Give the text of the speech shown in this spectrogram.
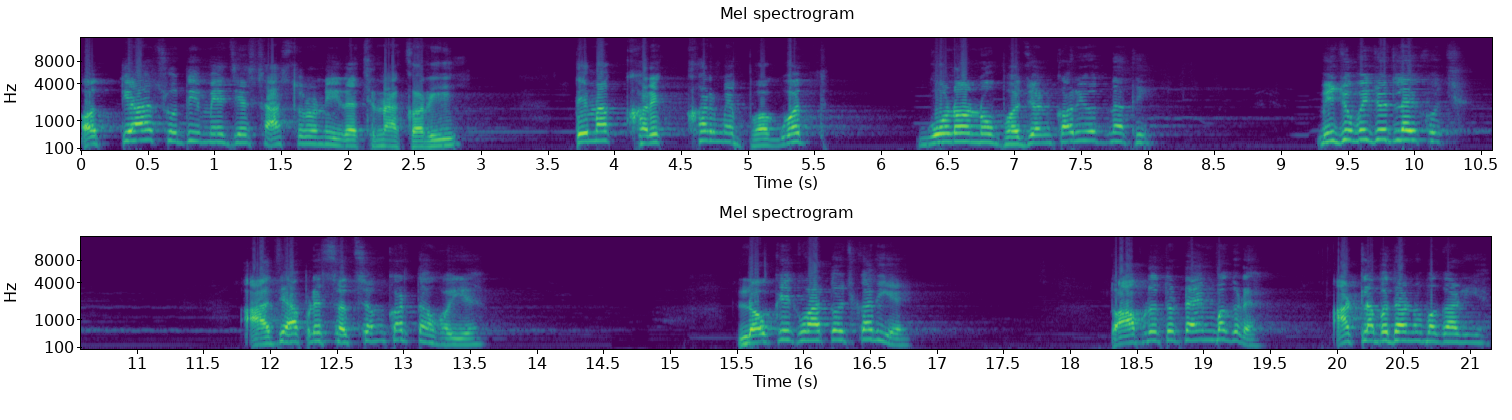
અત્યાર સુધી મેં જે શાસ્ત્રોની રચના કરી, તેમાં ખરેખર મેં ભગવત ગુણોનું ભજન કર્યું જ નથી. બીજું બીજું જ લખ્યું છે. આજે આપણે સત્સંગ કરતા હોઈએ. લૌકિક વાતો જ કરીએ. તો આપણો તો ટાઈમ બગડે. આટલા બધાનું બગાડીએ.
